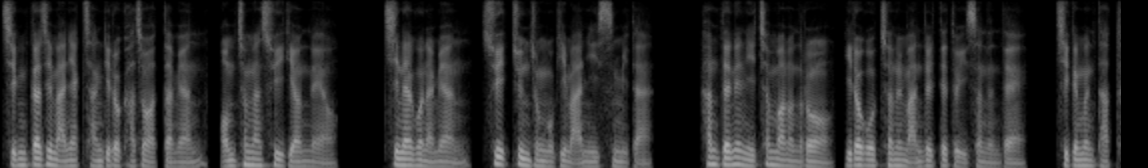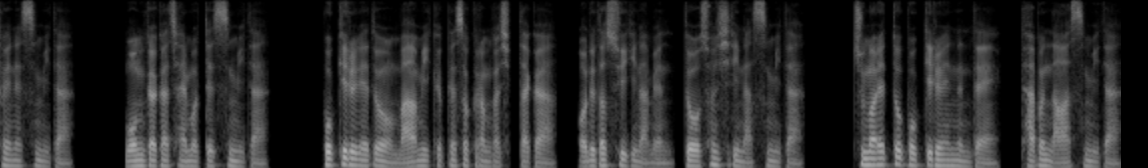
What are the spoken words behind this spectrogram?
지금까지 만약 장기로 가져왔다면 엄청난 수익이었네요. 지나고 나면 수익 준 종목이 많이 있습니다. 한때는 2천만원으로 1억 5천을 만들 때도 있었는데 지금은 다 토해냈습니다. 뭔가가 잘못됐습니다. 복귀를 해도 마음이 급해서 그런가 싶다가 어느덧 수익이 나면 또 손실이 났습니다. 주말에 또 복귀를 했는데 답은 나왔습니다.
